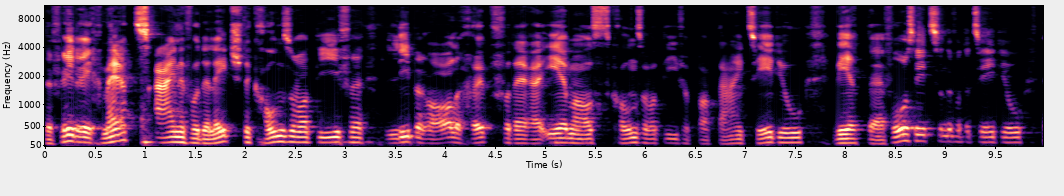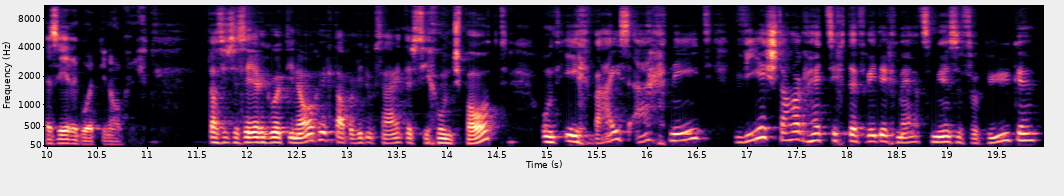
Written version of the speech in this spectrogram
Der Friedrich Merz, einer von der letzten konservativen, liberalen Köpfe der ehemals konservativen Partei CDU, wird der Vorsitzender von der CDU. Eine sehr gute Nachricht. Das ist eine sehr gute Nachricht, aber wie du gesagt hast, sie kommt spät. Und ich weiß echt nicht, wie stark hat sich der Friedrich Merz müssen verbeugen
